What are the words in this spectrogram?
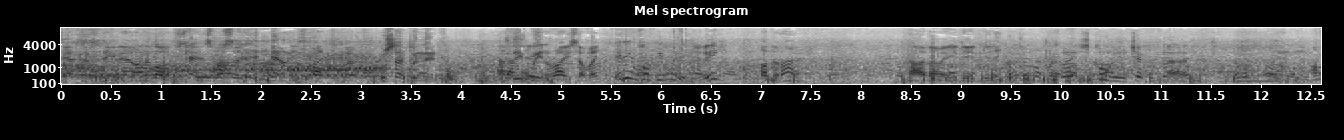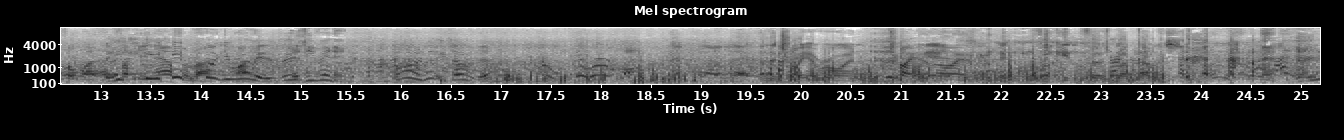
Yeah, just stick that on the box. Cats, what's it on his Facebook? What's happened then? Did he win? the race, I think. He didn't fucking win it, did he? I don't know. No, I don't think he did, did he? Well, just called him a checker flag. I thought that was fucking Alpha Road. fucking won it, is he? Has he win it? Oh, look, he's over there. Oh, who was? And the traitor Ryan. Traitor Yeah. fucking first blood colours. Another CD.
